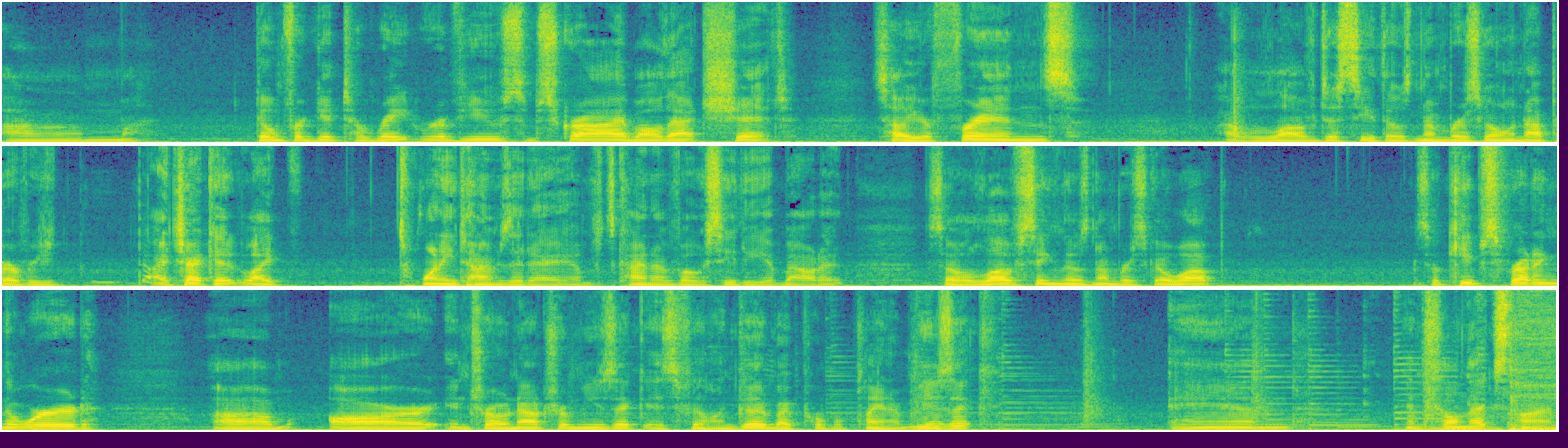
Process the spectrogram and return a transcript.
Um, don't forget to rate, review, subscribe, all that shit. Tell your friends. I love to see those numbers going up every. I check it like 20 times a day. I'm kind of OCD about it. So, love seeing those numbers go up. So, keep spreading the word. Um, our intro and outro music is Feeling Good by Purple Planet Music. And until next time,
